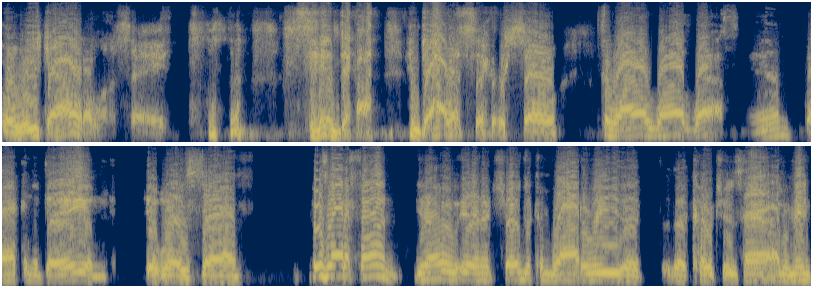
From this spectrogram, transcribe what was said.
a week out. I want to say in, in Dallas there. So the wild, wild west, man. Back in the day, and it was uh, it was a lot of fun, you know, and it showed the camaraderie that the coaches have. I mean,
